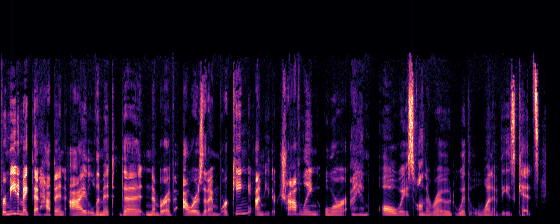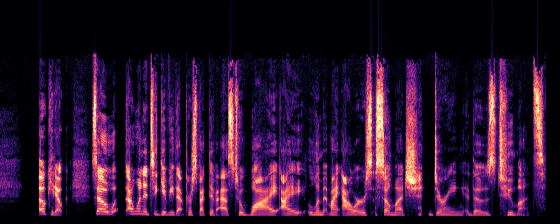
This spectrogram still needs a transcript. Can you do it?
for me to make that happen, I limit the number of hours that I'm working. I'm either traveling or I am always on the road with one of these kids. Okie doke. So I wanted to give you that perspective as to why I limit my hours so much during those two months.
